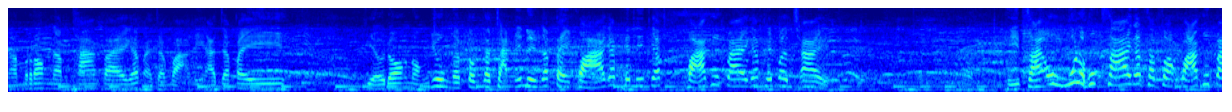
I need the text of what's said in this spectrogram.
นำร่องนำทางไปครับอะจังหวะนี้อาจจะไปเกี่ยวดองหนองยุ่งกับตรงกระจัดนิดนึงครับเตะขวาครับเพชรฤทธิ์ครับขวาขึ้นไปครับเพชรวันชัยถีบซ้ายโอ้โหแล้วฮุกซ้ายครับสับศอกขวาขึ้นไป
